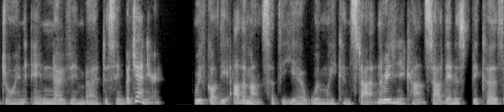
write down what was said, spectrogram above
join in November, December, January. We've got the other months of the year when we can start. And the reason you can't start then is because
